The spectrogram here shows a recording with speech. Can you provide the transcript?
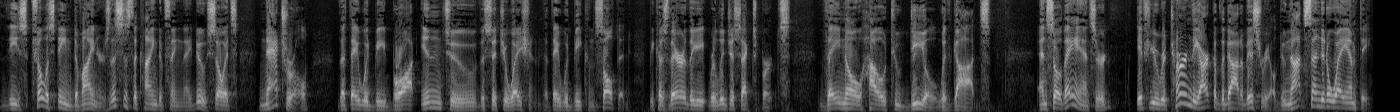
these Philistine diviners, this is the kind of thing they do. So it's natural that they would be brought into the situation, that they would be consulted, because they're the religious experts. They know how to deal with gods. And so they answered, if you return the ark of the God of Israel, do not send it away empty,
